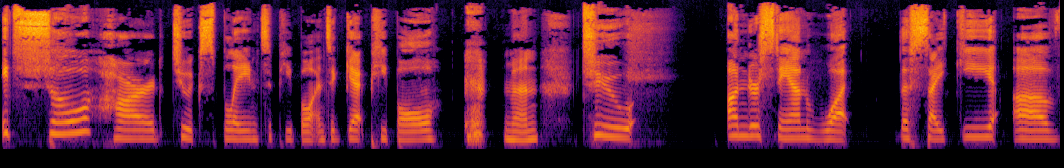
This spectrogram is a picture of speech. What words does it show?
it's so hard to explain to people and to get people men to understand what the psyche of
